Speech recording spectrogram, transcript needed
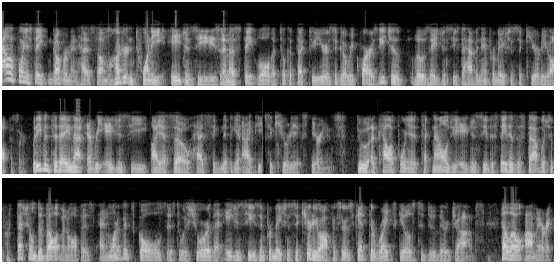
California state government has some 120 agencies, and a state law that took effect two years ago requires each of those agencies to have an information security officer. But even today, not every agency ISO has significant IT security experience. Through a California technology agency, the state has established a professional development office, and one of its goals is to assure that agencies' information security officers get the right skills to do their jobs. Hello, I'm Eric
